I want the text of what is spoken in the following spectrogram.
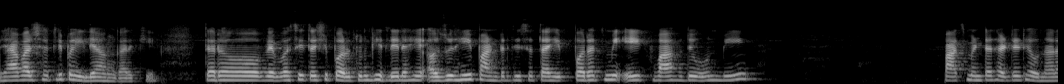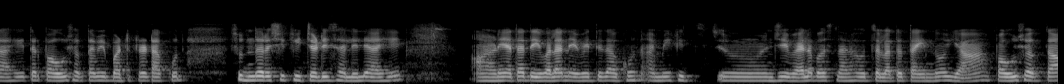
ह्या वर्षातली पहिली अंगारकी. तर व्यवस्थित अशी परतून घेतलेली आहे. अजूनही पांढरी दिसत आहे. परत मी एक वाफ देऊन मी पाच मिनटासाठी ठेवणार आहे. तर पाहू शकता मी बटाटा टाकून सुंदर अशी खिचडी झालेली आहे. आणि आता देवाला नैवेद्य दाखवून आम्ही खिच जेवायला बसणार आहोत. चला तर ताईंनो या. पाहू शकता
